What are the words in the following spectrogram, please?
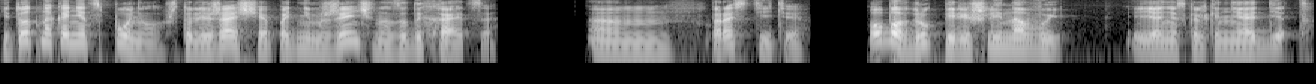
и тот наконец понял, что лежащая под ним женщина задыхается. Эм, простите. Оба вдруг перешли на «вы», я несколько не одет.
